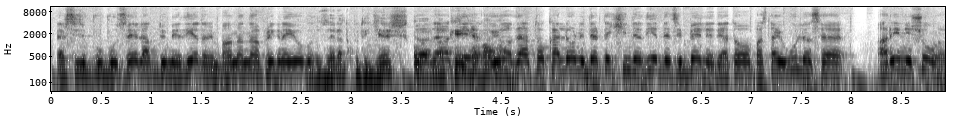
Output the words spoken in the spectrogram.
Është si vuvuzela 2010-ën, mban mend në Afrikën e Jugut. Vuvuzelat ku ti gjesh, po, më keq apo? Jo, dhe ato kalonin deri te 110 decibelë, dhe ato pastaj u lanë se arrinin shumë.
